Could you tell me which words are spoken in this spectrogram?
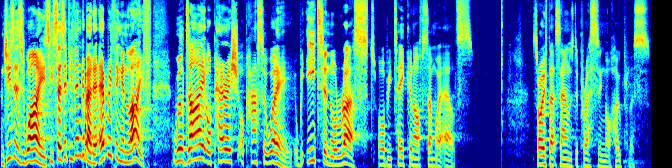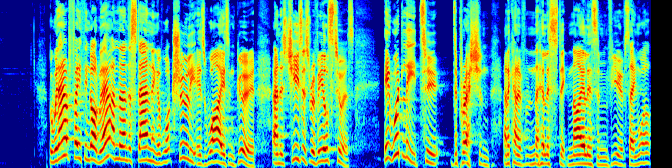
And Jesus is wise. He says, if you think about it, everything in life will die or perish or pass away. It will be eaten or rust or be taken off somewhere else. Sorry if that sounds depressing or hopeless. But without faith in God, without an understanding of what truly is wise and good, and as Jesus reveals to us, it would lead to depression and a kind of nihilistic nihilism view of saying, well,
